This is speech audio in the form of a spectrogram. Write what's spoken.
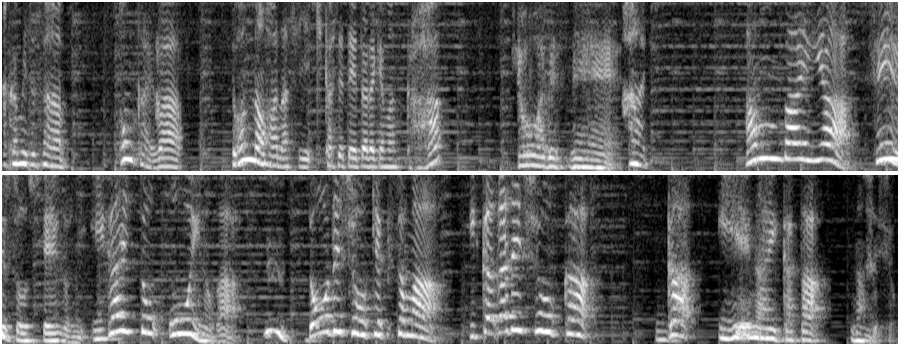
高水さん、今回はどんなお話聞かせていただけますか？今日はですね、はい。販売やセールスをしているのに意外と多いのが、うん。どうでしょうお客様いかがでしょうか？が言えない方なんですよ。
